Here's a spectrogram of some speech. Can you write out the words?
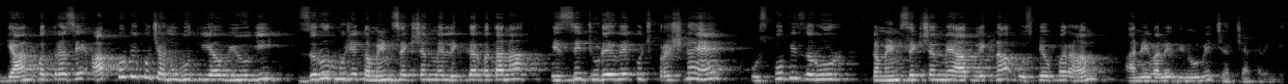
ज्ञान पत्र से आपको भी कुछ अनुभूतियाँ हुई होगी, ज़रूर मुझे कमेंट सेक्शन में लिखकर बताना इससे जुड़े हुए कुछ प्रश्न हैं, उसको भी ज़रूर कमेंट सेक्शन में आप लिखना, उसके ऊपर हम आने वाले दिनों में चर्चा करेंगे।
